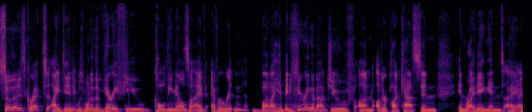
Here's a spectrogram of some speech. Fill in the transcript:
So that is correct. I did. It was one of the very few cold emails I've ever written, but I had been hearing about Joovv on other podcasts and in writing. And I, I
